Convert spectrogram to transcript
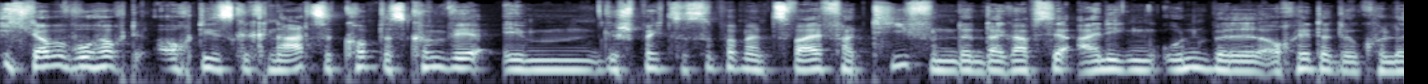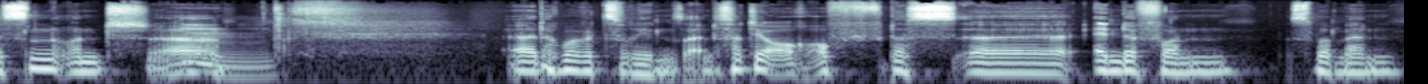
ich glaube, wo auch, auch dieses Geknarze kommt, das können wir im Gespräch zu Superman 2 vertiefen, denn da gab es ja einigen Unbill auch hinter den Kulissen und äh, äh, darüber wird zu reden sein. Das hat ja auch auf das äh, Ende von Superman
